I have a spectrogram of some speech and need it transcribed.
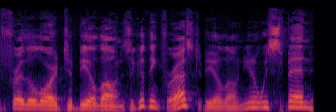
for the Lord to be alone. It's a good thing for us to be alone. You know, we spend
